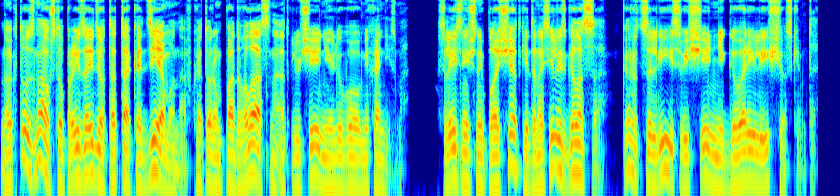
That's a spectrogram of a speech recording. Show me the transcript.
Но кто знал, что произойдет атака демона, в котором подвластно отключение любого механизма? С лестничной площадки доносились голоса. Кажется, Ли и священник говорили еще с кем-то.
